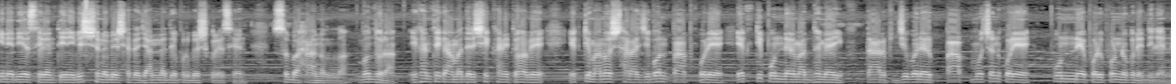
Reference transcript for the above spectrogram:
কিনে দিয়েছিলেন, তিনি বিশ্বনবীর সাথে জান্নাতে প্রবেশ করেছেন। সুবাহান্লাহ বন্ধুরা, এখান থেকে আমাদের শিক্ষা নিতে হবে, একটি মানুষ সারা জীবন পাপ করে একটি পুণ্যের মাধ্যমেই তার জীবনের পাপ মোচন করে পুণ্যে পরিপূর্ণ করে দিলেন।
